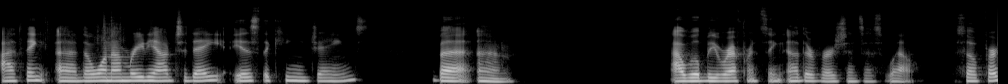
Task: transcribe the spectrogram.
I think uh, the one I'm reading out today is the King James, but um, I will be referencing other versions as well. So 1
